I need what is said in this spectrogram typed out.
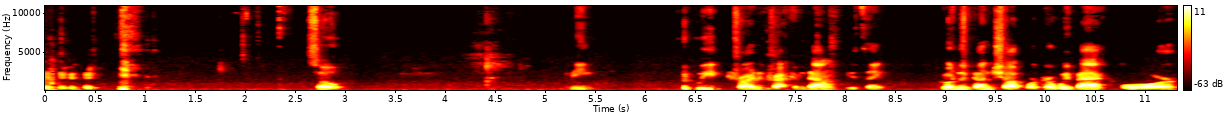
so, I mean, could we try to track him down? You think? Go to the gun shop, work our way back, or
